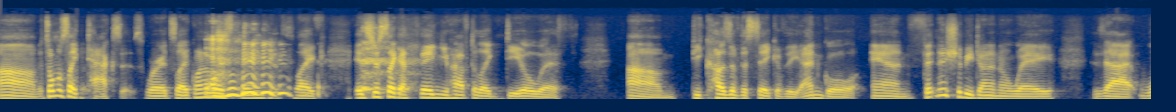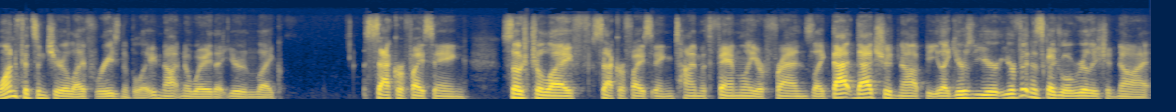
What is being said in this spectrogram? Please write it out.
Mm-hmm. Um, it's almost like taxes, where it's like one of those things. It's like it's just like a thing you have to like deal with um, because of the sake of the end goal. And fitness should be done in a way that one fits into your life reasonably, not in a way that you're like sacrificing social life, sacrificing time with family or friends. Like that, that should not be like your your your fitness schedule really should not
